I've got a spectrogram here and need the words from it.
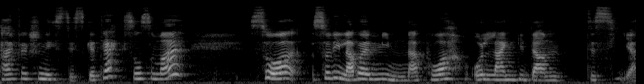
perfeksjonistiske trekk, sånn som meg, så, så vil jeg bare minne deg på å legge dem til side.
